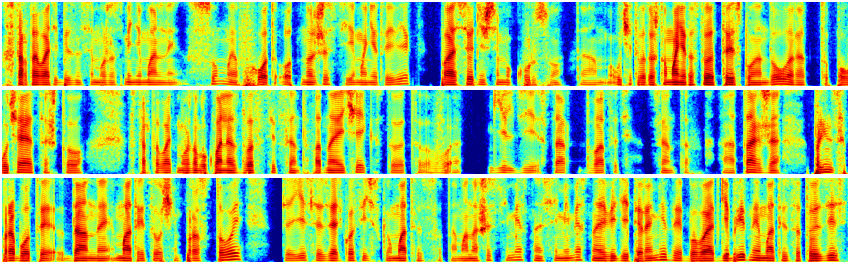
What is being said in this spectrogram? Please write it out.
стартовать в бизнесе можно с минимальной суммы, вход от 0,6 монеты век. По сегодняшнему курсу, там, учитывая то, что монета стоит 3,5 доллара, то получается, что стартовать можно буквально с 20 центов. Одна ячейка стоит в гильдии старт 20 центов. А также принцип работы данной матрицы очень простой. Если взять классическую матрицу, там она шестиместная, семиместная в виде пирамиды, бывают гибридные матрицы, то здесь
